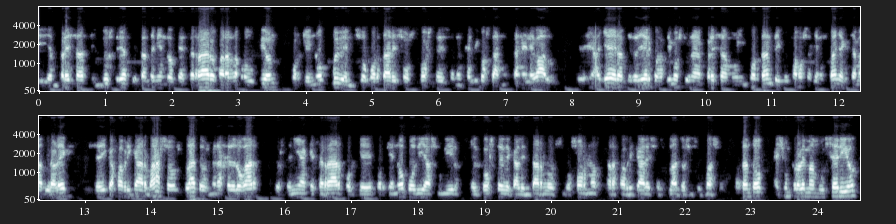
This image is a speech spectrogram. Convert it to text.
y empresas, industrias que están teniendo que cerrar o parar la producción porque no pueden soportar esos costes energéticos tan, tan elevados. Eh, ayer, antes de ayer, conocimos que una empresa muy importante y muy famosa aquí en España que se llama Duralex, se dedica a fabricar vasos, platos, menaje del hogar, pues tenía que cerrar porque, porque no podía asumir el coste de calentar los, los hornos para fabricar esos platos y sus vasos. Por tanto, es un problema muy serio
